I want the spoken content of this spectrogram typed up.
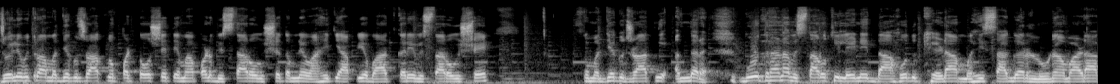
જોઈ લો મિત્રો, આ મધ્ય ગુજરાતનો પટ્ટો છે, તેમાં પણ વિસ્તારો વિશે તમને માહિતી આપીએ વાત કરીએ વિસ્તારો વિશે. તો મધ્ય ગુજરાતની અંદર ગોધરાના વિસ્તારોથી લઈને દાહોદ, ખેડા, મહીસાગર, લુણાવાડા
